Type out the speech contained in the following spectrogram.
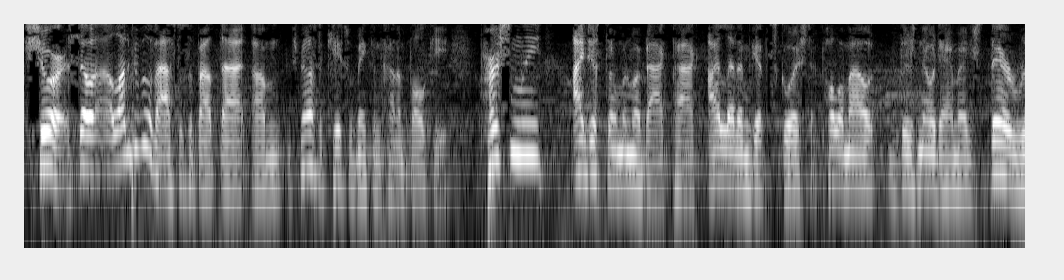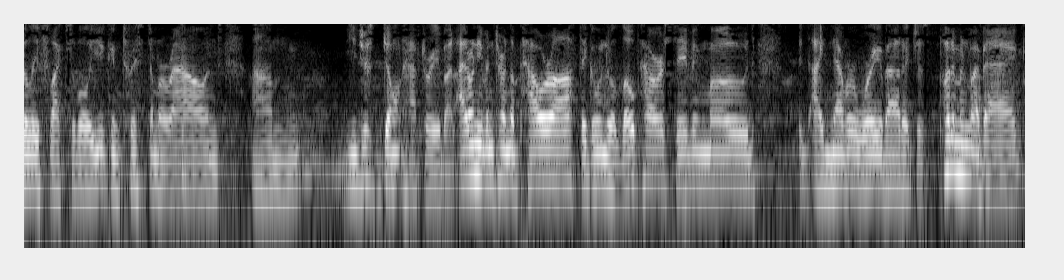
Sure. So a lot of people have asked us about that. Um, to be honest, a case would make them kind of bulky. Personally, I just throw them in my backpack. I let them get squished. I pull them out. There's no damage. They're really flexible. You can twist them around. Um, you just don't have to worry about it. I don't even turn the power off. They go into a low power saving mode. I never worry about it. Just put them in my bag.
